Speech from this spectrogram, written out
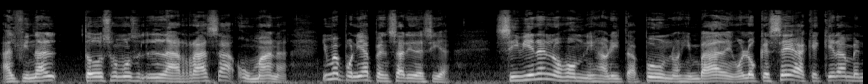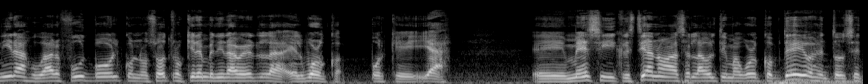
Al final todos somos la raza humana. Yo me ponía a pensar y decía, si vienen los ovnis ahorita, pum, nos invaden, o lo que sea, que quieran venir a jugar fútbol con nosotros, quieren venir a ver el World Cup, porque ya, eh, Messi y Cristiano van a hacer la última World Cup de ellos, entonces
